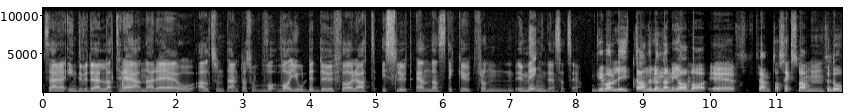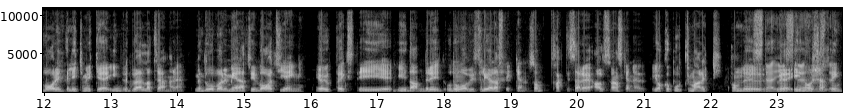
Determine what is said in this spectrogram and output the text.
så här, individuella tränare och allt sånt där. Alltså, vad, vad, gjorde du för att i slutändan sticka ut från, ur mängden så att säga? Det var lite annorlunda när jag var eh, 15, 16. Mm. För då var det inte lika mycket individuella tränare. Men då var det mer att vi var ett gäng. Jag är uppväxt i, i Danderyd och då mm. var vi flera stycken som faktiskt är allsvenska nu. Jakob Ortmark, om du just det, just i Norrköping.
